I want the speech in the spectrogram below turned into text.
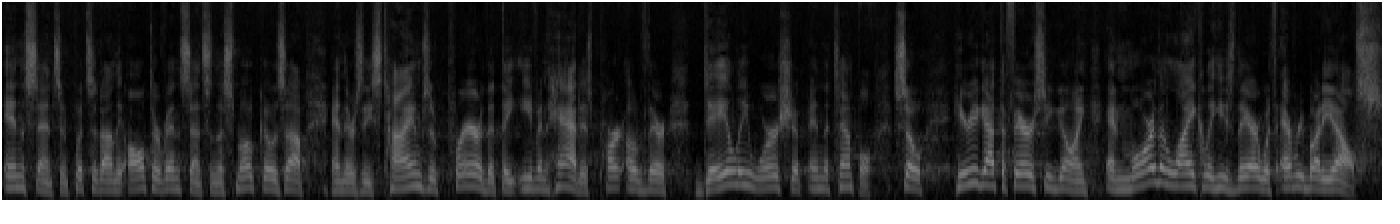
incense and puts it on the altar of incense, and the smoke goes up. And there's these times of prayer that they even had as part of their daily worship in the temple. So here you got the Pharisee going, and more than likely he's there with everybody else.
